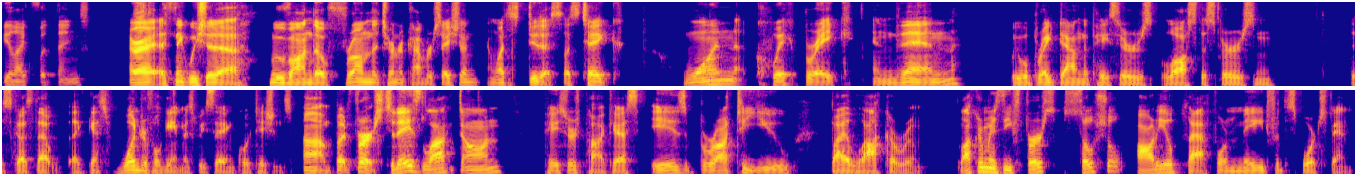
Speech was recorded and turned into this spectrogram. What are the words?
feel like foot things. All right, I think we should uh move on though from the Turner conversation and let's do this. Let's take one quick break and then we will break down the Pacers lost the Spurs and discuss that I guess wonderful game as we say in quotations. Um but first, today's Locked On Pacers podcast is brought to you by Locker Room. Locker Room is the first social audio platform made for the sports fan.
